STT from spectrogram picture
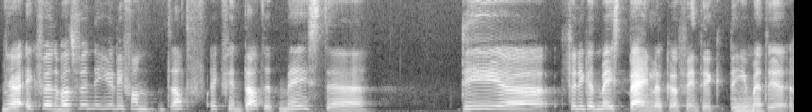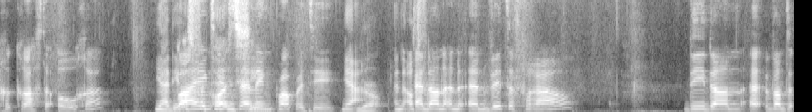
Ja, ik vind, wat vinden jullie van dat? Ik vind dat het meest. eh, die eh, vind ik het meest pijnlijke, vind ik. Die Hmm. met de gekraste ogen. Ja, die Buying or selling property. Ja. Ja. En adver- dan een, een witte vrouw. Die dan. want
